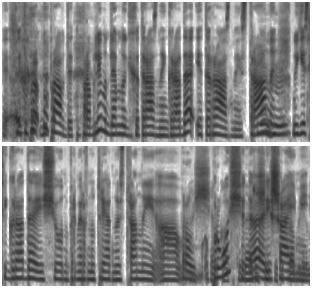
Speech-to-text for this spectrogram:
Э, это, ну, правда, это проблема для многих. Это разные города, это разные страны. Но если города еще, например, внутри одной страны а, проще, проще да, решаемые,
